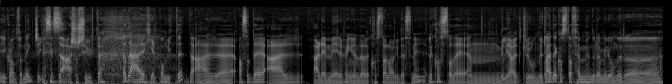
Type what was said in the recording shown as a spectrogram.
i crowdfunding. Det er så sjukt, det. Ja, det er helt vanvittig. Det er eh, Altså, det er Er det mer penger enn det det kosta å lage Destiny? Eller kosta det en milliard kroner? Nei, det kosta 500 millioner uh,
